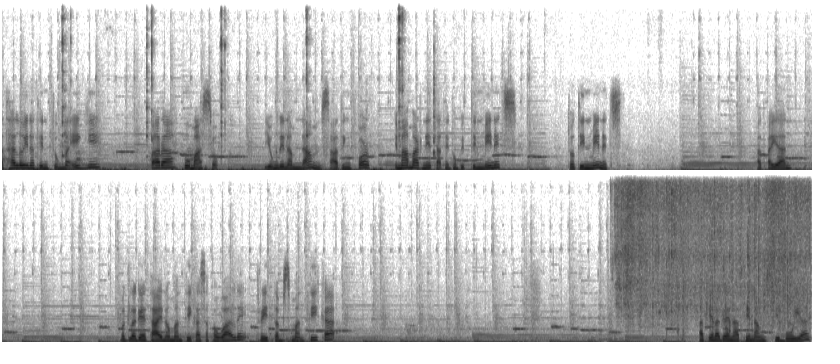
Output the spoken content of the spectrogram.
At haluin natin itong maigi para pumasok yung linamnam sa ating pork. Imamarnate natin itong 15 minutes to 10 minutes. At ayan, maglagay tayo ng mantika sa kawali, 3 tabs mantika. At ilagay natin ang sibuyas.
